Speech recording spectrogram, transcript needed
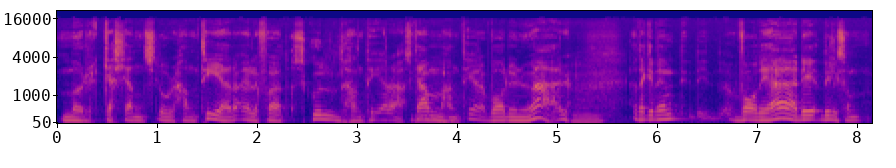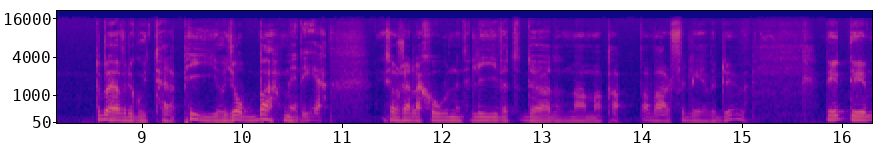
mörka känslor hantera eller för att skuld hantera, skam hantera, vad det nu är. Mm. Jag tänker den, vad det är, det, det är liksom, då behöver du gå i terapi och jobba med det. Liksom relationen till livet, döden, mamma, pappa, varför lever du? Det, det är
